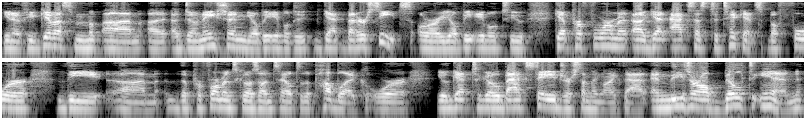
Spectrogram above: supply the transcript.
you know if you give us um, a, a, donation you'll be able to get better seats or you'll be able to get perform uh, get access to tickets before the um, the performance goes on sale to the public or you'll get to go backstage or something like that. And these are all built in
